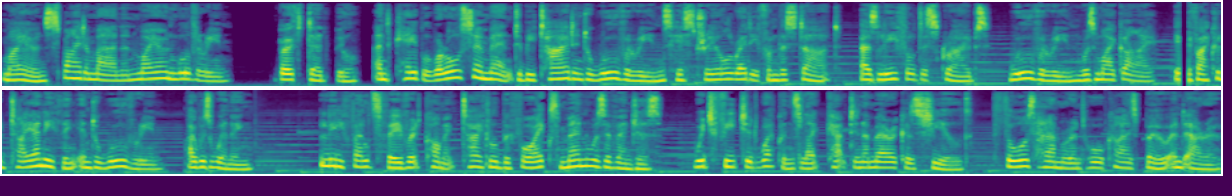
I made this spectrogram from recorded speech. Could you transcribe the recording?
my own Spider-Man and my own Wolverine. Both Deadpool and Cable were also meant to be tied into Wolverine's history already from the start. As Liefeld describes, Wolverine was my guy, if I could tie anything into Wolverine, I was winning. Liefeld's favorite comic title before X-Men was Avengers, which featured weapons like Captain America's shield, Thor's hammer and Hawkeye's bow and arrow,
